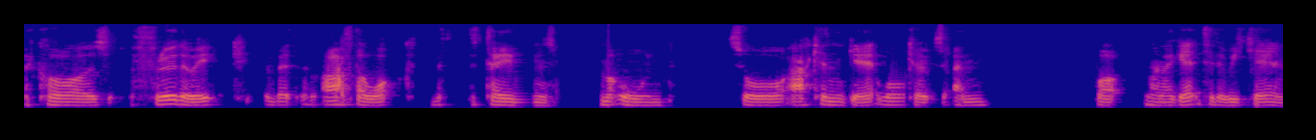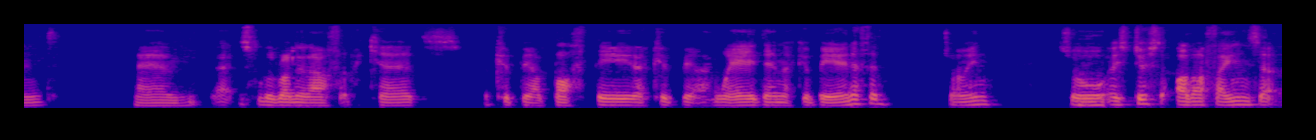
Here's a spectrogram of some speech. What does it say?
because through the week, after work, the, the time is my own, so I can get workouts in but when I get to the weekend, um, it's the running after the kids. It could be a birthday, it could be a wedding, it could be anything. Do you know what I mean? So mm-hmm. it's just other things that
